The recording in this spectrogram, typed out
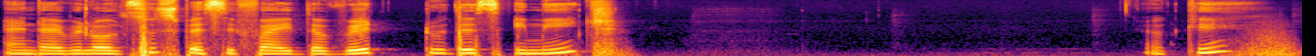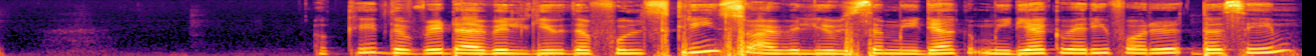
and I will also specify the width to this image. Okay okay the width I will give the full screen so I will use the media media query for the same.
